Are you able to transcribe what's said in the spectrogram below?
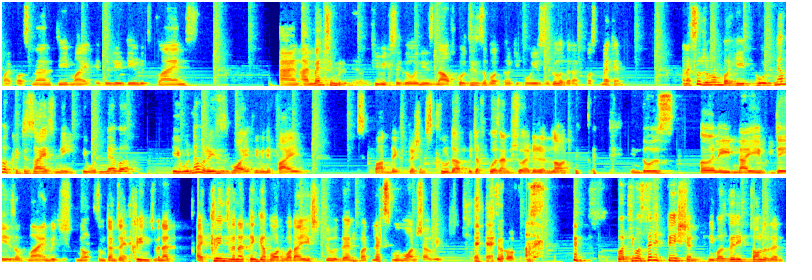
my personality, my ability to deal with clients. And I met him a few weeks ago, and he's now, of course, this is about 34 years ago that I first met him. And I still remember he, he would never criticize me. He would never he would never raise his voice, even if I pardon the expression, screwed up, which of course I'm sure I did a lot in those early naive days of mine, which you know, sometimes I cringe when I I cringe when I think about what I used to do then. But let's move on, shall we? so, but he was very patient. He was very tolerant,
